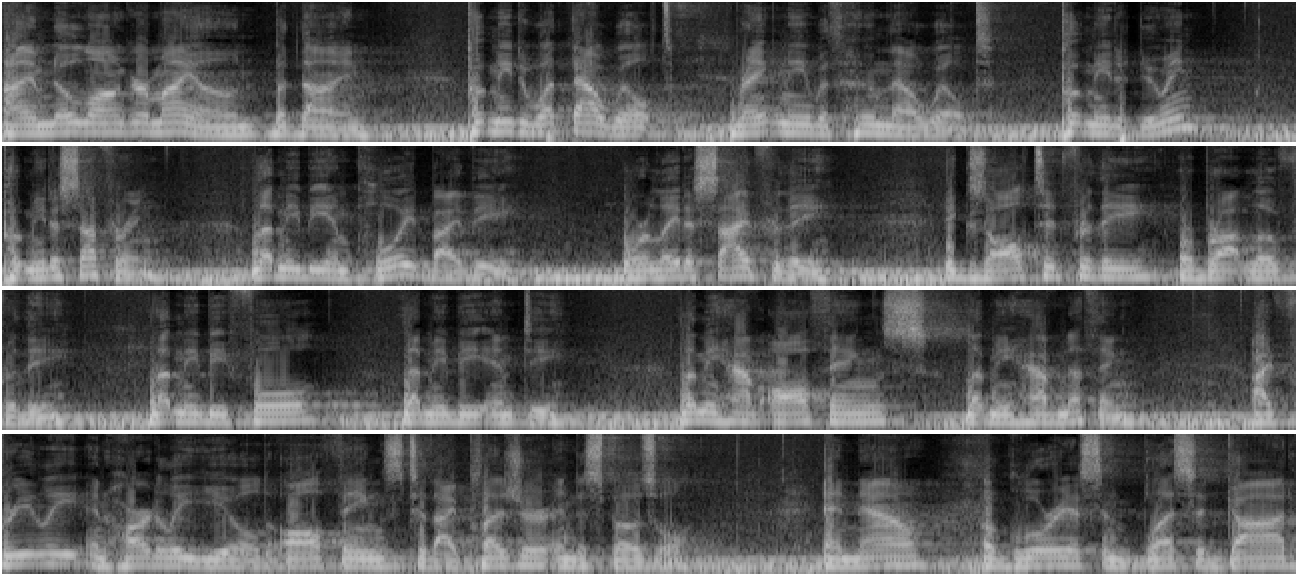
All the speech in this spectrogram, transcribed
I am no longer my own, but thine. Put me to what thou wilt, rank me with whom thou wilt. Put me to doing, put me to suffering. Let me be employed by thee, or laid aside for thee, exalted for thee, or brought low for thee. Let me be full, let me be empty. Let me have all things, let me have nothing. I freely and heartily yield all things to thy pleasure and disposal. And now, O glorious and blessed God,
